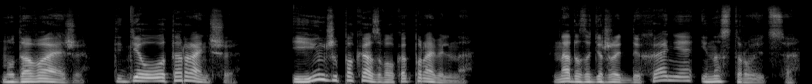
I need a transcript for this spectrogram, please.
«Ну давай же, ты делал это раньше!» И Инджи показывал, как правильно. Надо задержать дыхание и настроиться.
